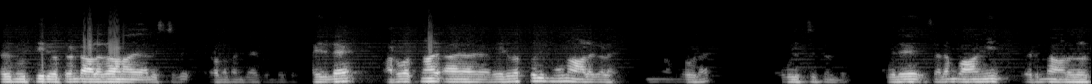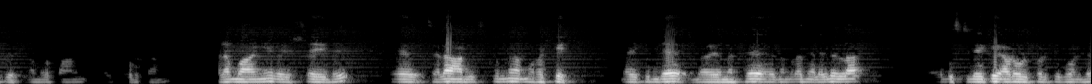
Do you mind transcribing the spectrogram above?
നൂറ്റി ഇരുപത്തിരണ്ട് ആളുകളാണ് ആ ലിസ്റ്റിൽ കേരള പഞ്ചായത്തിന്റെ അതിലെ അറുപത്തിനാല് എഴുപത്തി മൂന്ന് ആളുകളെ നമ്മളിവിടെ വിളിച്ചിട്ടുണ്ട്. അതിൽ സ്ഥലം വാങ്ങി വരുന്ന ആളുകൾക്ക് നമ്മൾ പണം പൈസ കൊടുക്കാണ് സ്ഥലം വാങ്ങി രജിസ്റ്റർ ചെയ്ത് സ്ഥലം ആർജിക്കുന്ന മുറയ്ക്ക് ലൈഫിന്റെ മറ്റേ നമ്മുടെ നിലവിലുള്ള ലിസ്റ്റിലേക്ക് അവിടെ ഉൾപ്പെടുത്തിക്കൊണ്ട്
